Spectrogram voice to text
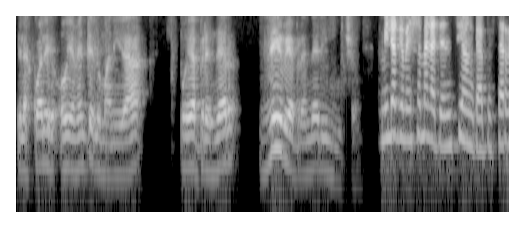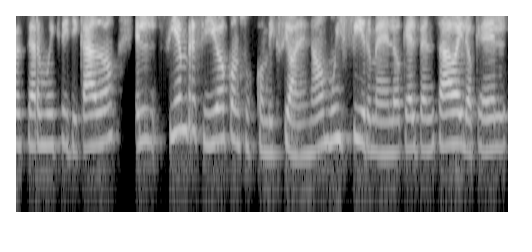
de las cuales obviamente la humanidad puede aprender, debe aprender y mucho. A mí lo que me llama la atención, que a pesar de ser muy criticado, él siempre siguió con sus convicciones, ¿no? Muy firme en lo que él pensaba y lo que él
